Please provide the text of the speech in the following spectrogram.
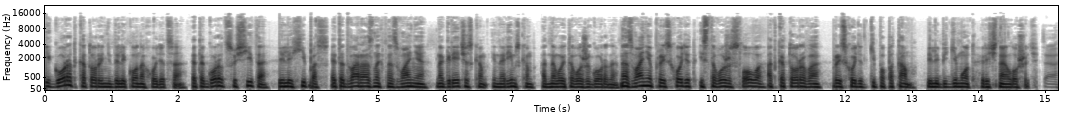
и город, который недалеко находится, это город Сусита или Хипос. Это два разных названия на греческом и на римском одного и того же города. Название происходит из того же слова, от которого происходит гипопотам. Или бегемот, речная лошадь. Uh,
